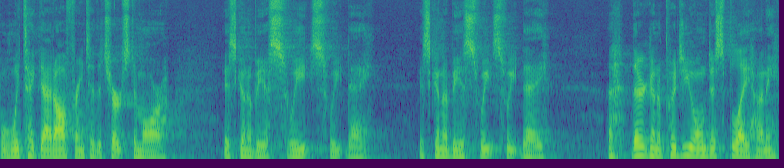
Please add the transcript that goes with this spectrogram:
when we take that offering to the church tomorrow, it's going to be a sweet, sweet day. It's going to be a sweet, sweet day. They're going to put you on display, honey.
